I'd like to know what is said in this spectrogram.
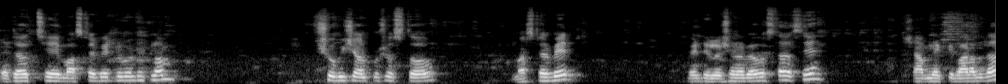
এটা হচ্ছে মাস্টার বেডরুমে ঢুকলাম। সুবিশাল প্রশস্ত মাস্টার বেড। ভেন্টিলেশনের ব্যবস্থা আছে। সামনে একটি বারান্দা।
